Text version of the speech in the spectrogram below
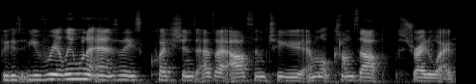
because you really want to answer these questions as I ask them to you and what comes up straight away.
